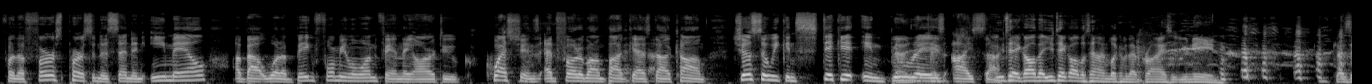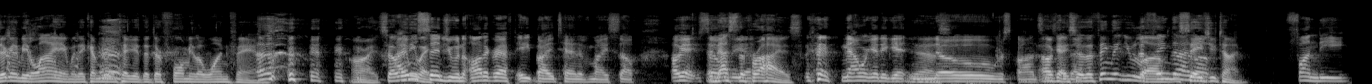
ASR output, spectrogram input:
for the first person to send an email about what a big Formula One fan they are to questions at photobombpodcast.com just so we can stick it in Boo Ray's take- eye You take all that. You take all the time looking for that prize that you need, because they're going to be lying when they come to and tell you that they're Formula One fans. All right. So I will send you an autographed 8x10 of myself. Okay, so and that's the uh, prize. now we're gonna get Yes. no responses. Okay. So the thing that you love thing that that saves love- you time. Fundy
